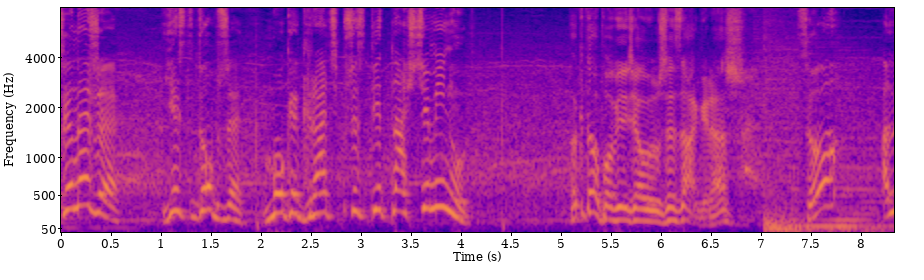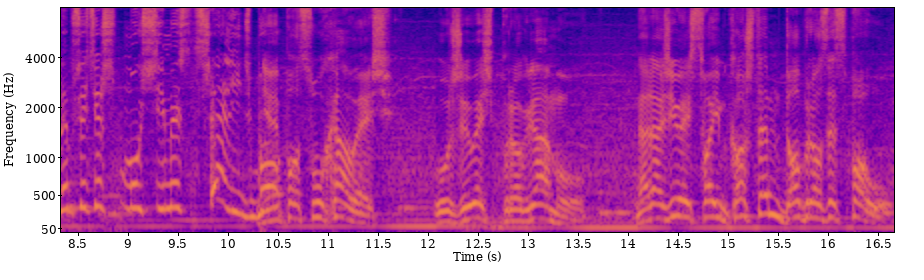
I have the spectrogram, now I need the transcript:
Trenerze! Jest dobrze. Mogę grać przez 15 minut. A kto powiedział, że zagrasz? Co? Ale przecież musimy strzelić, bo... Nie posłuchałeś. Użyłeś programu. Naraziłeś swoim kosztem dobro zespołu.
